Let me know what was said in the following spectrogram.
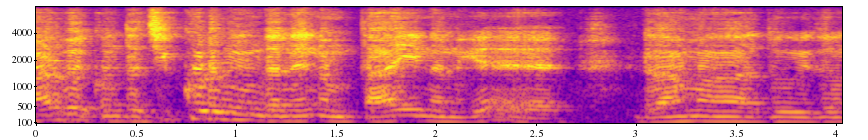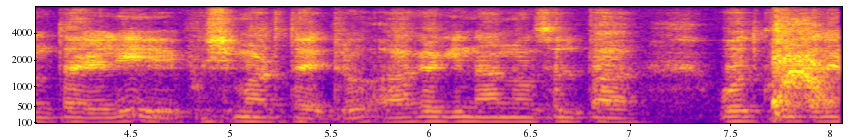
ಮಾಡಬೇಕು ಅಂತ ಚಿಕ್ಕ ಹುಡುಗನಿಂದಾನೇ ನಮ್ಮ ತಾಯಿ ನನಗೆ ಡ್ರಾಮಾ ಅದು ಇದು ಅಂತ ಹೇಳಿ ಪುಷ್ ಮಾಡ್ತಾ ಇದ್ರು. ಹಾಗಾಗಿ ನಾನು ಸ್ವಲ್ಪ ಓದ್ಕೊಂತಾನೆ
